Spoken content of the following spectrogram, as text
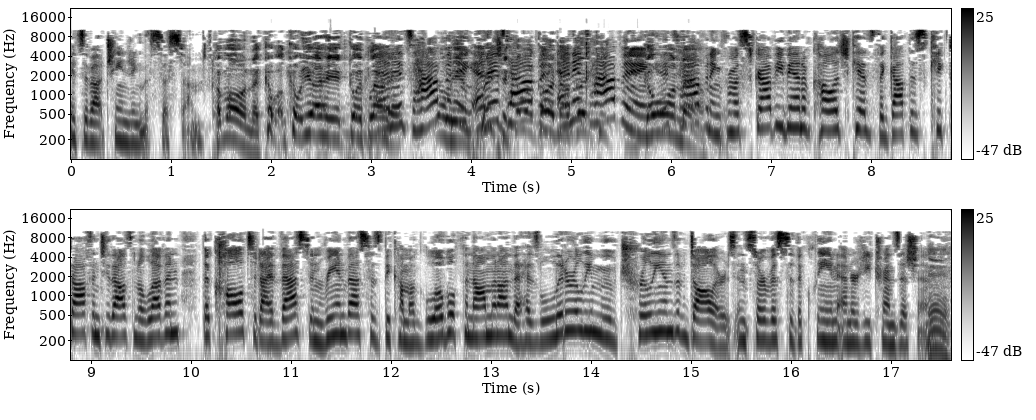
It's about changing the system. Come on, now. come on, come on, you out here, go And it's happening, and it's happening, and it's happening. It's happening from a scrappy band of college kids that got this kicked off in 2011. The call to divest and reinvest has become a global phenomenon that has literally moved trillions of dollars in service to the clean energy transition. Mm.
